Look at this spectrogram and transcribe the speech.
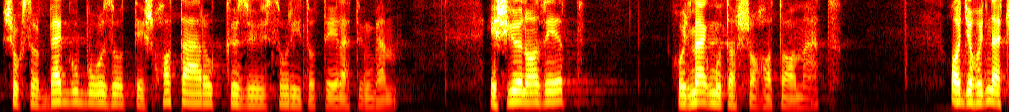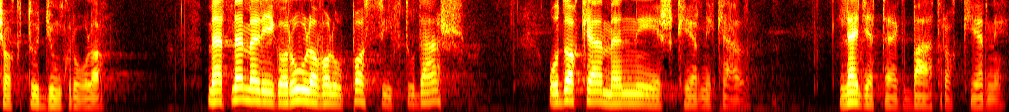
sokszor begubózott és határok közül szorított életünkben. És jön azért, hogy megmutassa hatalmát. Adja, hogy ne csak tudjunk róla. Mert nem elég a róla való passzív tudás, oda kell menni és kérni kell. Legyetek bátrak kérni.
